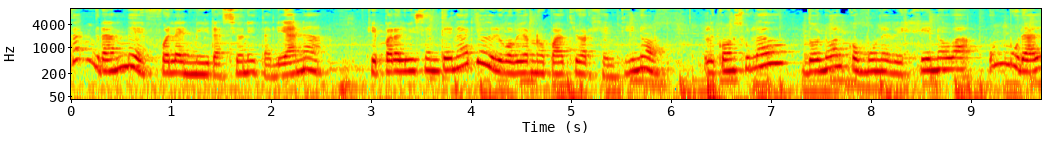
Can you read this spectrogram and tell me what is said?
Tan grande fue la inmigración italiana que para el bicentenario del gobierno patrio argentino, el consulado donó al comune de Génova un mural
